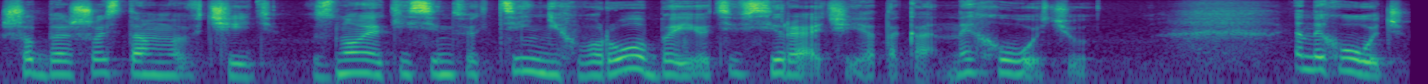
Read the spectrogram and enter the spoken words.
щоб щось там вчити. Знову якісь інфекційні хвороби і оці всі речі. Я така не хочу. Я не хочу.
